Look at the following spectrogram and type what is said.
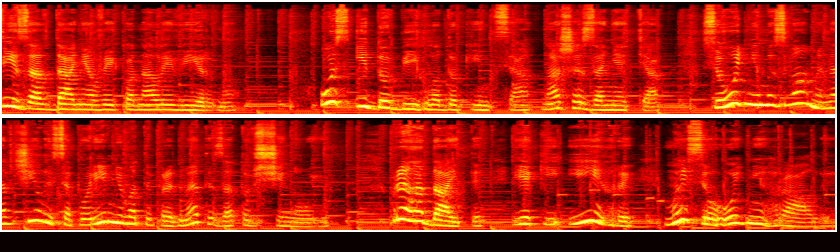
Всі завдання виконали вірно. Ось і добігло до кінця наше заняття. Сьогодні ми з вами навчилися порівнювати предмети за товщиною. Пригадайте, які ігри ми сьогодні грали.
